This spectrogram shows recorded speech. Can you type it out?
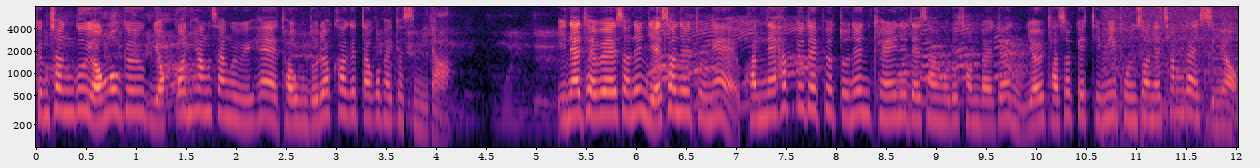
금천구 영어 교육 여건 향상을 위해 더욱 노력하겠다고 밝혔습니다. 이날 대회에서는 예선을 통해 관내 학교 대표 또는 개인을 대상으로 선발된 15개 팀이 본선에 참가했으며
